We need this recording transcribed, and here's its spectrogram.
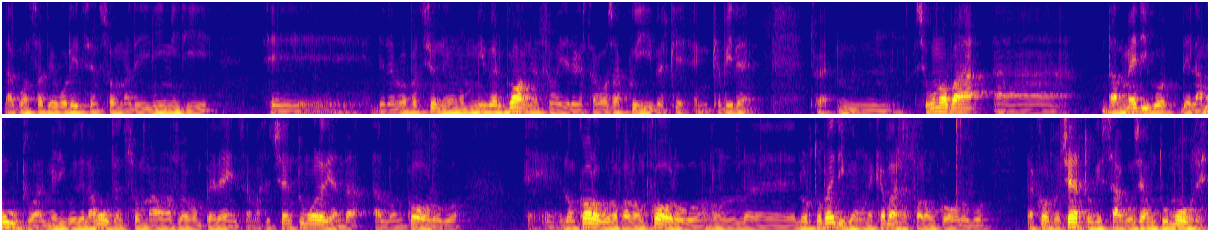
la consapevolezza insomma dei limiti e delle approvazioni io non mi vergogno insomma di dire questa cosa qui perché eh, capite? Cioè mh, se uno va uh, dal medico della mutua al medico della mutua insomma ha una sua competenza ma se c'è un tumore di andare all'oncologo. Eh, l'oncologo lo fa l'oncologo l'ortopedico non è capace a fare l'oncologo d'accordo? Certo che sa cos'è un tumore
